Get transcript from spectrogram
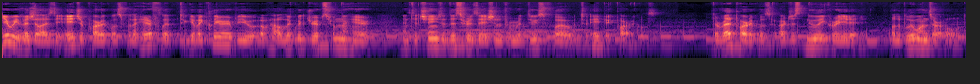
Here we visualize the age of particles for the hair flip to give a clearer view of how liquid drips from the hair and to change the discretization from reduced flow to APIC particles. The red particles are just newly created, while the blue ones are old.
